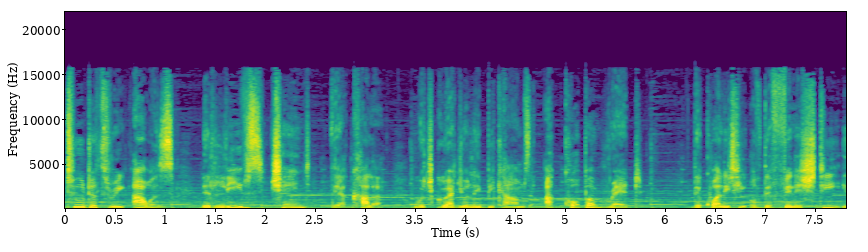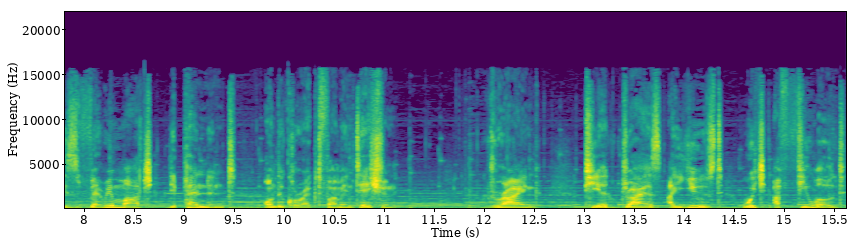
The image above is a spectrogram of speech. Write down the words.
2 to 3 hours, the leaves change their color, which gradually becomes a copper red. The quality of the finished tea is very much dependent on the correct fermentation. Drying. Tear dryers are used which are fueled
